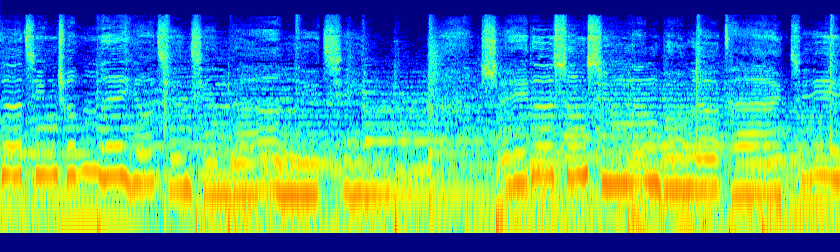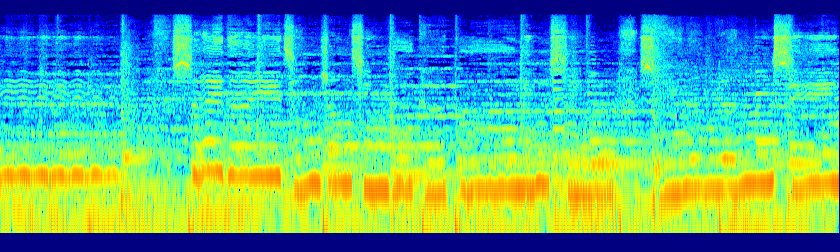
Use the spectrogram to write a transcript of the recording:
的青春没有浅浅的离情？谁的伤心能不留太迹？谁的一见钟情不刻骨铭心？谁能忍心？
